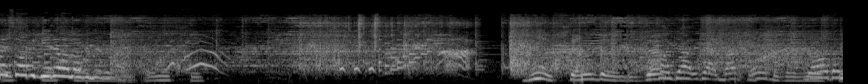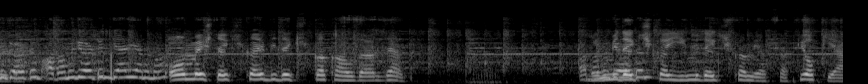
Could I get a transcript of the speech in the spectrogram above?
o hesabı geri alabilirim. ben. Bu seni de Aha öldürecek. gel gel ben ben ben adamı gördüm adamı gördüm gel yanıma. 15 dakikayı bir dakika kaldı Erdem. Adamı 20 gördüm. dakika 20 dakika mı yapsak? Yok ya.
